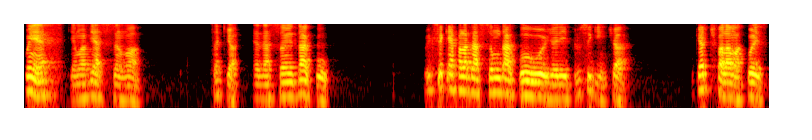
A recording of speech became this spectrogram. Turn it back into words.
conhece, que é uma aviação, ó. Isso aqui, ó, é das ações da Gol. Por que você quer falar da ação da Gol hoje, ali? Pelo seguinte, ó. Eu quero te falar uma coisa.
